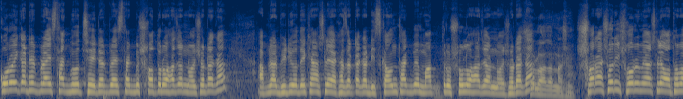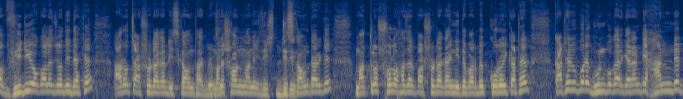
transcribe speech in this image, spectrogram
কোরই কাঠের প্রাইস থাকবে হচ্ছে এটার প্রাইস থাকবে সতেরো হাজার নয়শো টাকা। আপনার ভিডিও দেখে আসলে এক হাজার টাকা ডিসকাউন্ট থাকবে মাত্র ষোলো হাজার নয়শো টাকা। ষোলো হাজার নশো সরাসরি শোরুমে আসলে অথবা ভিডিও কলে যদি দেখে আরও চারশো টাকা ডিসকাউন্ট থাকবে। মানে সম্মানী ডিসকাউন্ট আর কি। মাত্র ষোলো হাজার পাঁচশো টাকায় নিতে পারবে কোরই কাঠের। কাঠের উপরে ঘুণ পোকার গ্যারান্টি হান্ড্রেড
